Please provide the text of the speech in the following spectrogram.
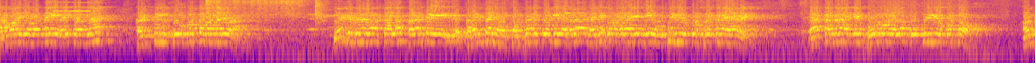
ಸಮಾಜವನ್ನ ಈ ರೈತರನ್ನ ಕಂಟಿನ್ಯೂ ತಿಳ್ಕೊತ ಬಂದಿವ ಎಂಟು ದಿನಗಳ ಕಾಲ ಕರೆಂಟ್ ಕರೆಂಟ್ ಸಂಸಾರ ಹೋಗಿಲ್ಲ ನದಿ ಭಾಗದಲ್ಲಿ ನೀವು ಉಪ್ಪಿ ನೀರು ಕೊಡಿಸ್ಬೇಕನ್ನ ಹೇಳಿ ಯಾಕಂದ್ರೆ ಅಲ್ಲಿ ಬೋರ್ಗಳೆಲ್ಲ ಉಪ್ಪಿ ನೀರು ಕೊಟ್ಟವು ಅವ್ನ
